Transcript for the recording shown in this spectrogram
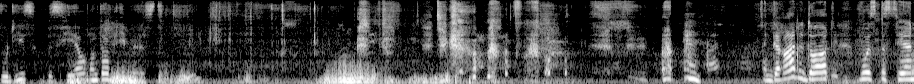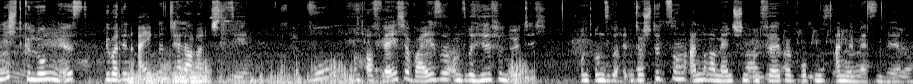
wo dies bisher unterblieben ist. Gerade dort, wo es bisher nicht gelungen ist, über den eigenen Tellerrand zu sehen, wo und auf welche Weise unsere Hilfe nötig und unsere Unterstützung anderer Menschen und Völkergruppen angemessen wäre.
